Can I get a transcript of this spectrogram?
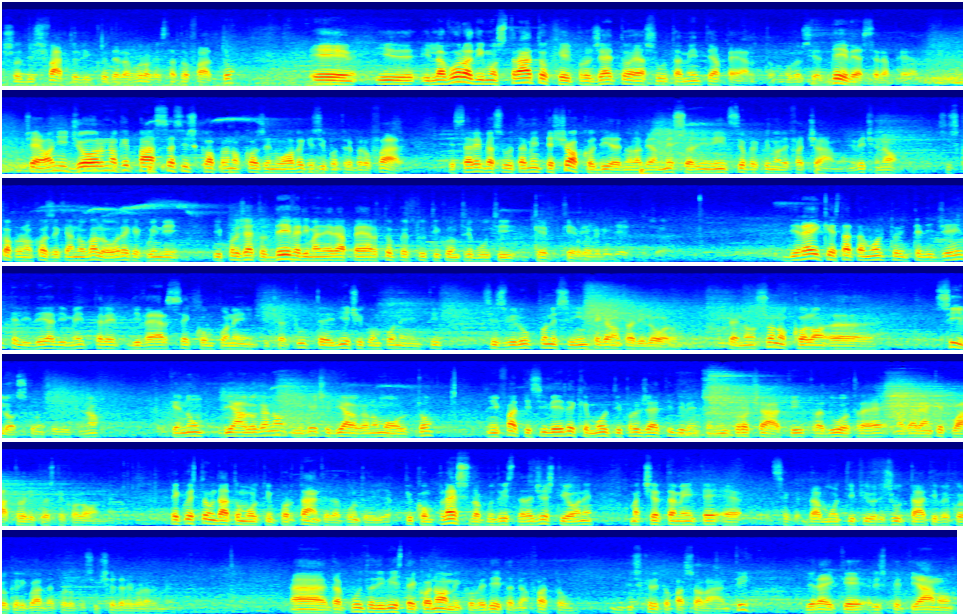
soddisfatto di, del lavoro che è stato fatto e il, il, lavoro ha dimostrato che il progetto è assolutamente aperto, ovvero deve essere aperto. Cioè ogni giorno che passa si scoprono cose nuove che si potrebbero fare e sarebbe assolutamente sciocco dire non l'abbiamo messo all'inizio per cui non le facciamo, invece no, si scoprono cose che hanno valore e che quindi il progetto deve rimanere aperto per tutti i contributi che, che vengono. Direi che è stata molto intelligente l'idea di mettere diverse componenti, cioè tutte le dieci componenti si sviluppano e si integrano tra di loro, cioè non sono eh, silos, come si dice, no? che non dialogano, invece dialogano molto e infatti si vede che molti progetti diventano incrociati tra due o tre, magari anche quattro di queste colonne. E questo è un dato molto importante, dal punto di vista, più complesso dal punto di vista della gestione, ma certamente è dà molti più risultati per quello che riguarda quello che succede regolarmente. Eh, dal punto di vista economico, vedete, abbiamo fatto un discreto passo avanti, direi che rispettiamo,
